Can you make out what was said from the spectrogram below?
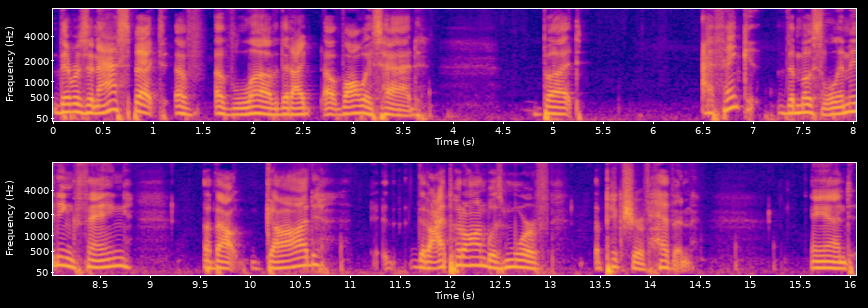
There was an aspect of of love that I, I've always had, but I think the most limiting thing about God that I put on was more of a picture of heaven, and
